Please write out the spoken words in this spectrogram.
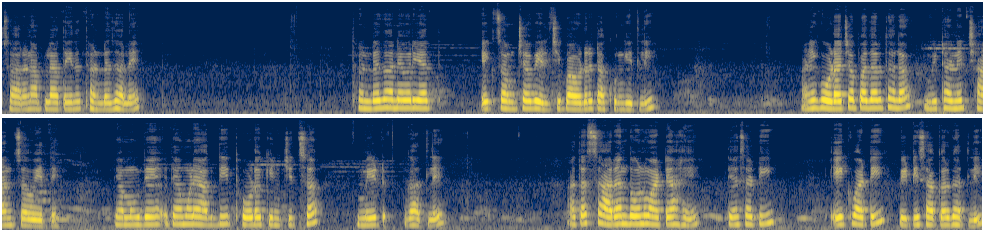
सारण आपलं आता इथं थंड झालं आहे थंड झाल्यावर यात एक चमचा वेलची पावडर टाकून घेतली. आणि गोडाच्या पदार्थाला मिठाने छान चव येते. त्यामुळे त्यामुळे अगदी थोडं किंचितचं मीठ घातले. आता सारण दोन वाट्या आहे. त्यासाठी एक वाटी पिठी साखर घातली.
